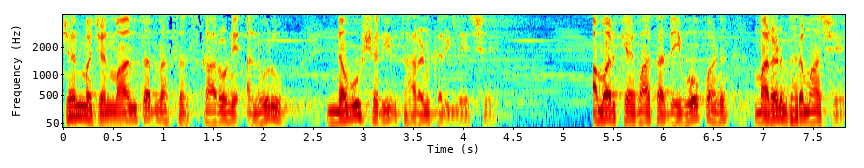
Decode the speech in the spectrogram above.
જન્મ જન્માંતરના સંસ્કારોને અનુરૂપ નવું શરીર ધારણ કરી લે છે. અમર કહેવાતા દેવો પણ મરણધર્મા છે.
